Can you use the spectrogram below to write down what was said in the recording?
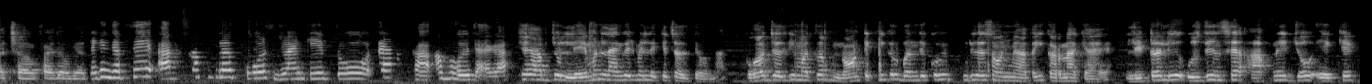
अच्छा फ़ायदा हो गया। लेकिन जब से आपका मतलब कोर्स ज्वाइन किए तो हाँ अब हो जाएगा। आप जो लेमन लैंग्वेज में लेके चलते हो ना बहुत जल्दी मतलब नॉन टेक्निकल बंदे को भी पूरी तरह समझ में आता है कि करना क्या है। लिटरली उस दिन से आपने जो एक एक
